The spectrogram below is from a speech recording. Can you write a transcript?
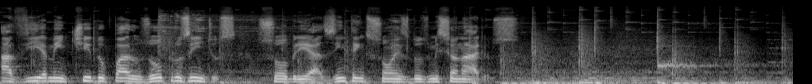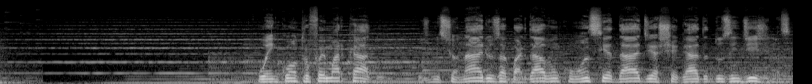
havia mentido para os outros índios sobre as intenções dos missionários. O encontro foi marcado. Os missionários aguardavam com ansiedade a chegada dos indígenas.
